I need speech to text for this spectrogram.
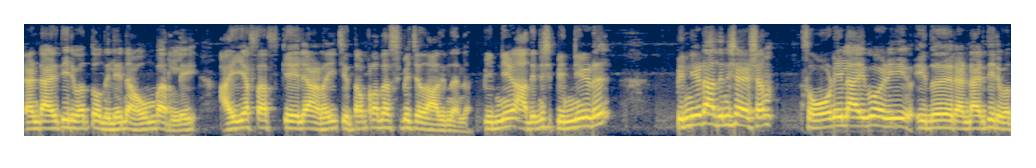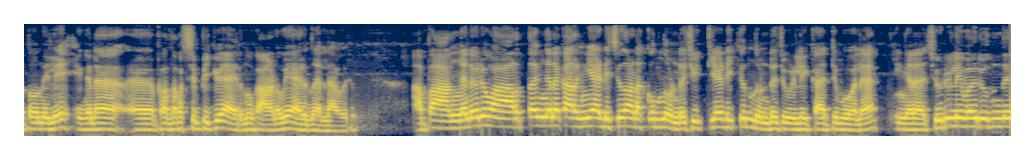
രണ്ടായിരത്തി ഇരുപത്തി ഒന്നിലെ നവംബറിൽ ഐ എഫ് എഫ് കെയിലാണ് ഈ ചിത്രം പ്രദർശിപ്പിച്ചത് ആദ്യം തന്നെ. പിന്നീട് അതിന് പിന്നീട് പിന്നീട് അതിനുശേഷം സോണി ലൈവ് വഴി ഇത് രണ്ടായിരത്തി ഇരുപത്തി ഒന്നിൽ ഇങ്ങനെ പ്രദർശിപ്പിക്കുകയായിരുന്നു കാണുകയായിരുന്നു എല്ലാവരും. അപ്പൊ അങ്ങനെ ഒരു വാർത്ത ഇങ്ങനെ കറങ്ങി അടിച്ചു നടക്കുന്നുണ്ട് ചുറ്റി അടിക്കുന്നുണ്ട് ചുഴലിക്കാറ്റ് പോലെ. ഇങ്ങനെ ചുരുളി വരുന്ന്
